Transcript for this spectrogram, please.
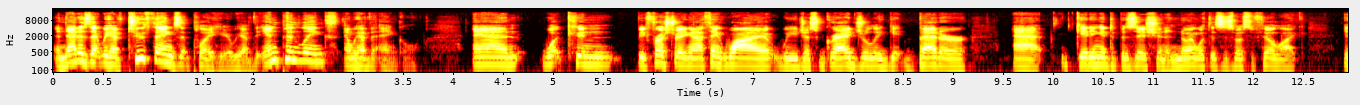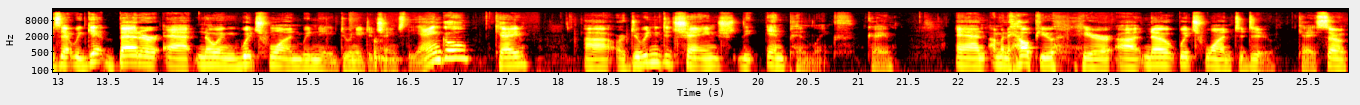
And that is that we have two things at play here. We have the end pin length and we have the angle. And what can be frustrating, and I think why we just gradually get better at getting into position and knowing what this is supposed to feel like, is that we get better at knowing which one we need. Do we need to change the angle? Okay. uh, or do we need to change the end pin length? Okay, and I'm going to help you here uh, know which one to do. Okay, so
